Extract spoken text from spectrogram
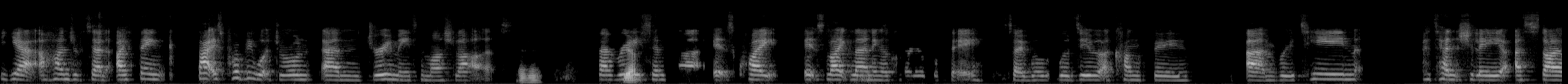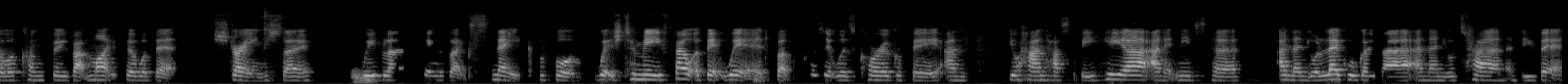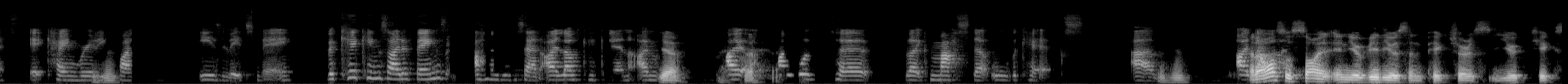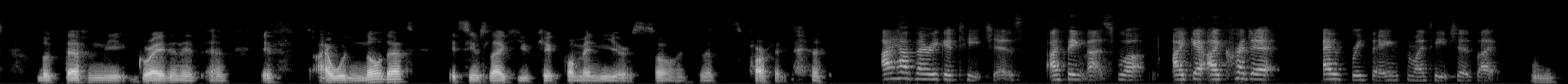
Yeah, a hundred percent. I think that is probably what drawn um, drew me to martial arts. Mm-hmm. They're really yeah. similar. It's quite it's like learning a choreography. So we'll we'll do a kung fu um, routine, potentially a style of kung fu that might feel a bit strange. So mm-hmm. we've learned things like snake before, which to me felt a bit weird, but because it was choreography and your hand has to be here and it needs to and then your leg will go there and then you'll turn and do this. It came really mm-hmm. quite easily to me. The kicking side of things 100% i love kicking. I'm yeah. I, I want to like master all the kicks. Um mm-hmm. I and i also like... saw in your videos and pictures your kicks look definitely great in it. And if i wouldn't know that it seems like you kick for many years. So that's perfect. I have very good teachers I think that's what I get. I credit everything to my teachers. Like mm.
